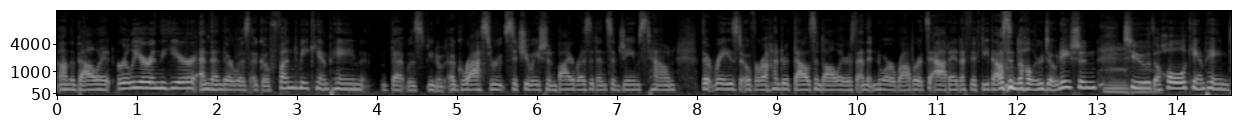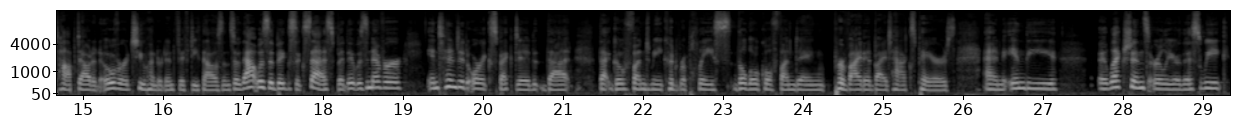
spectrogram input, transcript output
on the ballot earlier in the year. And then there was a GoFundMe campaign that was, you know, a grassroots situation by residents of Jamestown that raised over $100,000 and that Nora Roberts added a $50,000 donation mm-hmm. to the whole campaign topped out at over 250,000. So that was a big success, but it was never intended or expected that that GoFundMe could replace the local funding provided by taxpayers. And in the elections earlier this week,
